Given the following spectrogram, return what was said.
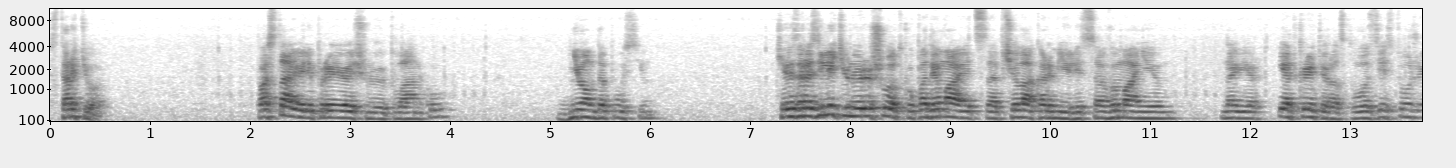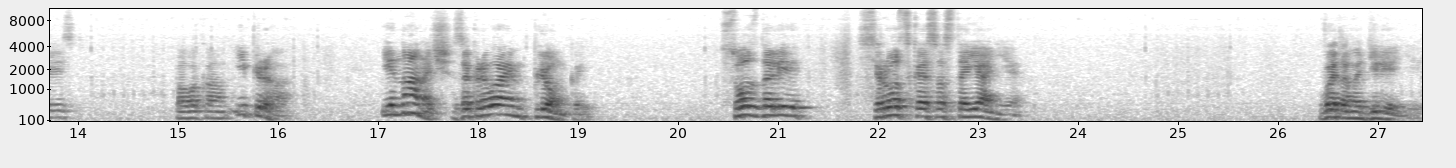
стартер. Поставили прививочную планку, днем, допустим. Через разделительную решетку поднимается пчела-кормилица, выманиваем наверх. И открытый расплод здесь тоже есть по бокам. И перга. И на ночь закрываем пленкой. Создали сиротское состояние в этом отделении.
